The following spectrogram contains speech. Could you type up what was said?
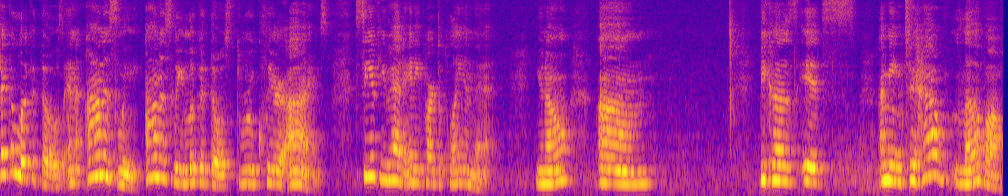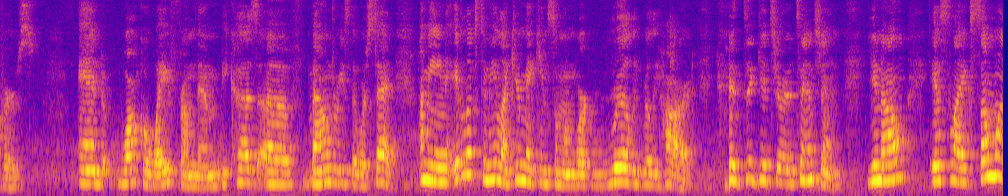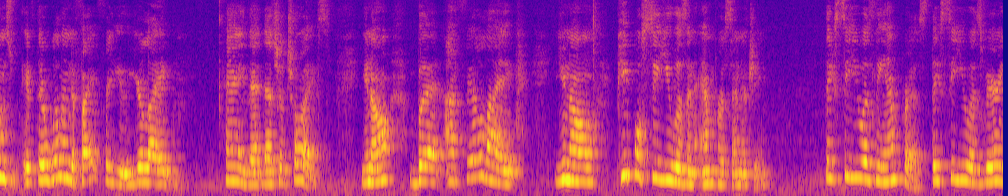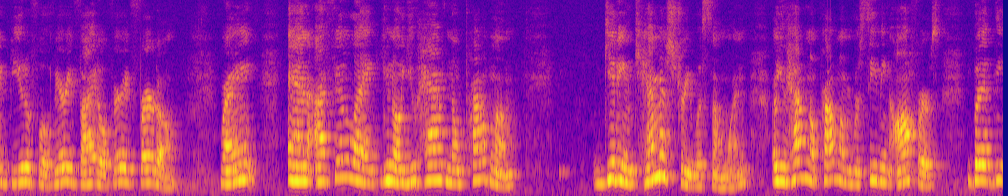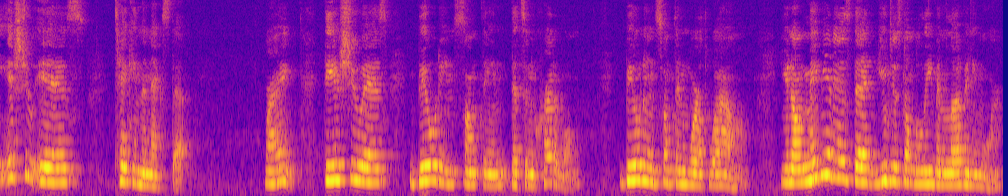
Take a look at those and honestly, honestly look at those through clear eyes. See if you had any part to play in that, you know? Um, because it's, I mean, to have love offers and walk away from them because of boundaries that were set. I mean, it looks to me like you're making someone work really, really hard to get your attention. You know, it's like someone's, if they're willing to fight for you, you're like, hey, that, that's your choice. You know, but I feel like, you know, people see you as an empress energy. They see you as the Empress. They see you as very beautiful, very vital, very fertile, right? And I feel like, you know, you have no problem getting chemistry with someone or you have no problem receiving offers. But the issue is taking the next step, right? The issue is building something that's incredible, building something worthwhile. You know, maybe it is that you just don't believe in love anymore.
